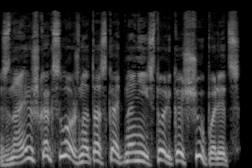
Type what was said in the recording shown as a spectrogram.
Знаешь, как сложно таскать на ней столько щупалец?»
